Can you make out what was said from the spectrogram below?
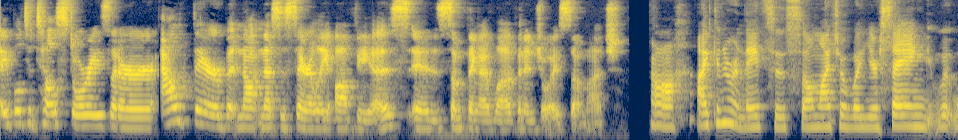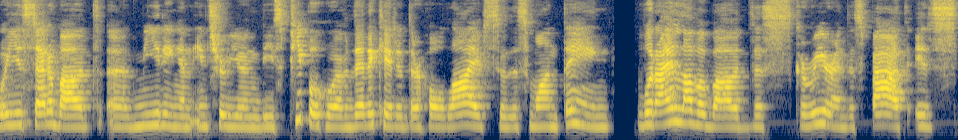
able to tell stories that are out there but not necessarily obvious is something I love and enjoy so much. Oh, I can relate to so much of what you're saying. What you said about uh, meeting and interviewing these people who have dedicated their whole lives to this one thing. What I love about this career and this path is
